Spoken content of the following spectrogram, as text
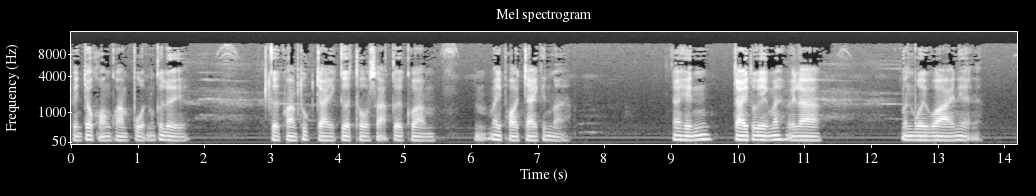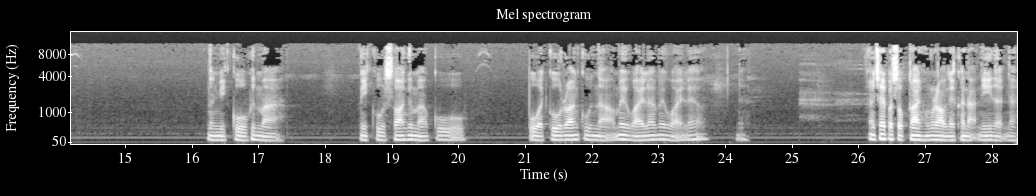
เป็นเจ้าของความปวดมันก็เลย เกิดความทุกข์ใจ เกิดโทสะเกิดความไม่พอใจขึ้นมา เห็นใจตัวเองไหมเวลามันโวยวายเนี่ย มันมีกูขึ้นมา มีกูซ้อนขึ้นมา กู ปวดกูร้อนกูหนาว ไม่ไหวแล้วไม่ไหวแล้ว ใช้ประสบการณ์ของเราในขณะนี้แหละนะ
